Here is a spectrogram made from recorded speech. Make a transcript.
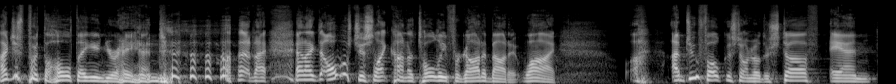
I just put the whole thing in your hand. and, I, and I almost just like kind of totally forgot about it. Why? I'm too focused on other stuff and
